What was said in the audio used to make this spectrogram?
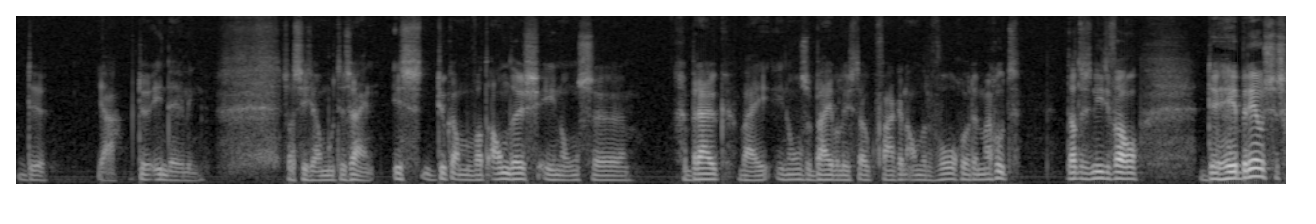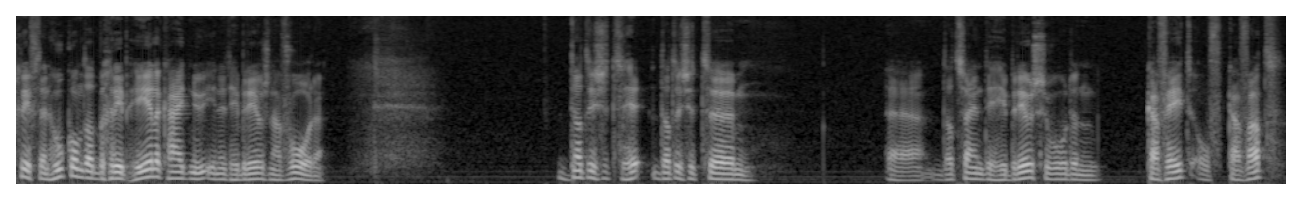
de, ja, de indeling zoals die zou moeten zijn. Is natuurlijk allemaal wat anders in ons gebruik. Wij, in onze Bijbel is het ook vaak een andere volgorde. Maar goed, dat is in ieder geval de Hebreeuwse schrift. En hoe komt dat begrip heerlijkheid nu in het Hebreeuws naar voren? Dat is het. Dat, is het uh, uh, dat zijn de Hebreeuwse woorden kavet of kavat.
